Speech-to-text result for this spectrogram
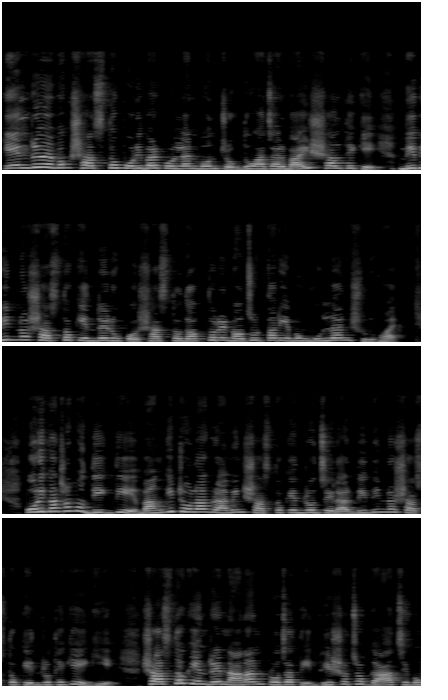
কেন্দ্রীয় এবং স্বাস্থ্য পরিবার কল্যাণ মন্ত্রক দু হাজার বাইশ সাল থেকে বিভিন্ন স্বাস্থ্য কেন্দ্রের উপর স্বাস্থ্য দপ্তরের নজরদারি এবং মূল্যায়ন শুরু হয়। পরিকাঠামো দিক দিয়ে বাঙ্গিটোলা গ্রামীণ স্বাস্থ্যকেন্দ্র জেলার বিভিন্ন স্বাস্থ্য কেন্দ্র থেকে এগিয়ে। স্বাস্থ্য কেন্দ্রে নানান প্রজাতির ভেষজ, গাছ এবং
